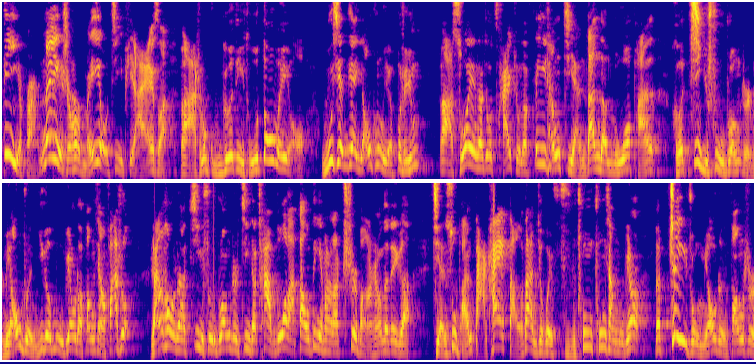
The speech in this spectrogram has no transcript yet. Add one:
地方？那时候没有 GPS 啊，什么谷歌地图都没有。无线电遥控也不灵啊，所以呢，就采取了非常简单的罗盘和计数装置，瞄准一个目标的方向发射。然后呢，计数装置记得差不多了，到地方了，翅膀上的这个减速板打开，导弹就会俯冲冲向目标。那这种瞄准方式，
